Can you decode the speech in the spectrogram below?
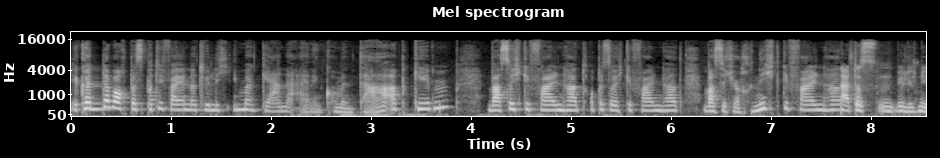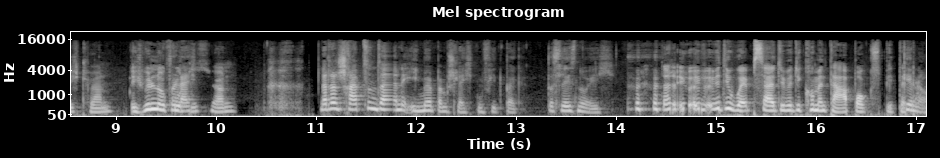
Ihr könnt aber auch bei Spotify natürlich immer gerne einen Kommentar abgeben, was euch gefallen hat, ob es euch gefallen hat, was euch auch nicht gefallen hat. Na, das will ich nicht hören. Ich will nur Vielleicht- Gutes hören. Na, dann schreibt uns eine E-Mail beim schlechten Feedback. Das lese nur ich. Das, über, die Website, über die Kommentarbox bitte. Genau.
